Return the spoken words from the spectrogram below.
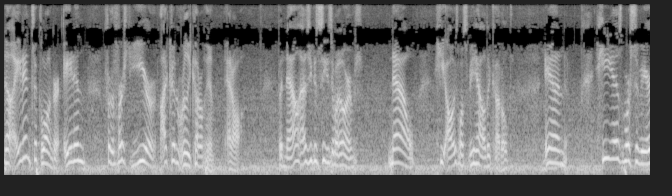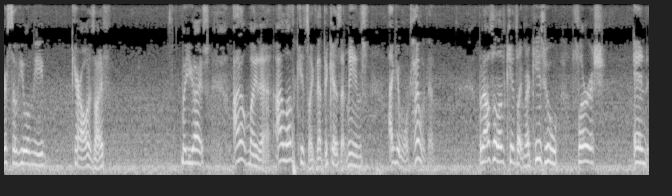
Now, Aiden took longer. Aiden, for the first year, I couldn't really cuddle him at all. But now, as you can see, he's in my arms. Now, he always wants to be held and cuddled. And he is more severe, so he will need care all his life. But you guys, I don't mind that. I love kids like that because that means I get more time with them. But I also love kids like Marquise who flourish and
